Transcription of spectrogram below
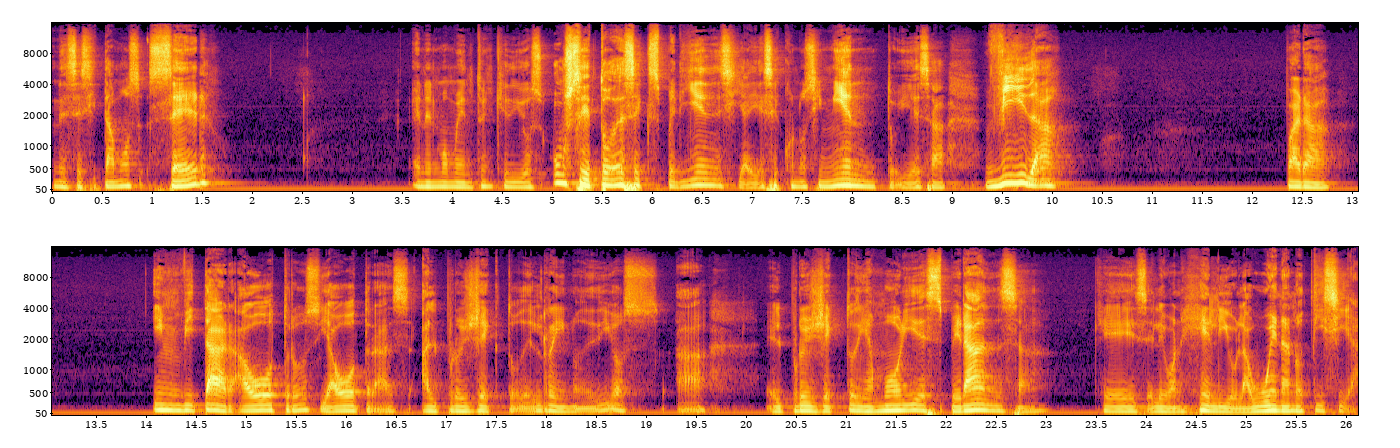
necesitamos ser en el momento en que Dios use toda esa experiencia y ese conocimiento y esa vida para invitar a otros y a otras al proyecto del reino de Dios, a el proyecto de amor y de esperanza que es el Evangelio, la buena noticia.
